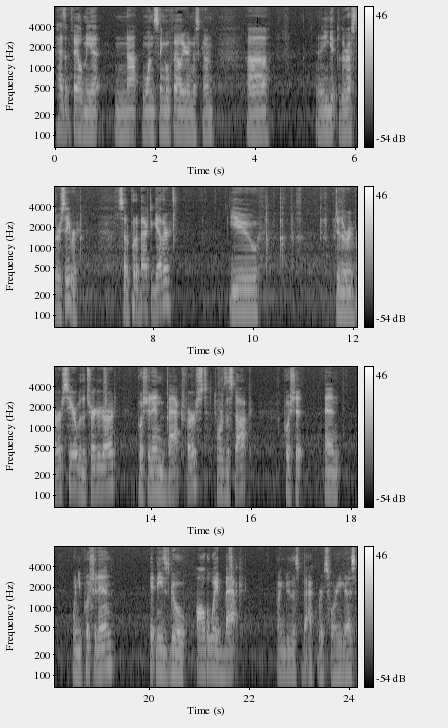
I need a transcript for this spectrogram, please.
hasn't failed me yet. Not one single failure in this gun. Uh, and then you get to the rest of the receiver. So to put it back together, you do the reverse here with the trigger guard, push it in back first towards the stock, push it, and when you push it in, it needs to go all the way back. If I can do this backwards for you guys.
